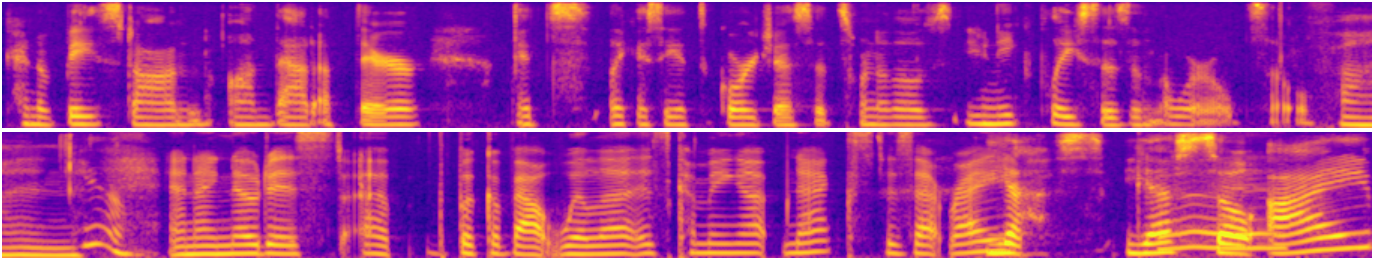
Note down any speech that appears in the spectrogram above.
kind of based on on that up there. It's like I say, it's gorgeous. It's one of those unique places in the world. So Fun. yeah. And I noticed uh, the book about Willa is coming up next. Is that right? Yes. Yes. So I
